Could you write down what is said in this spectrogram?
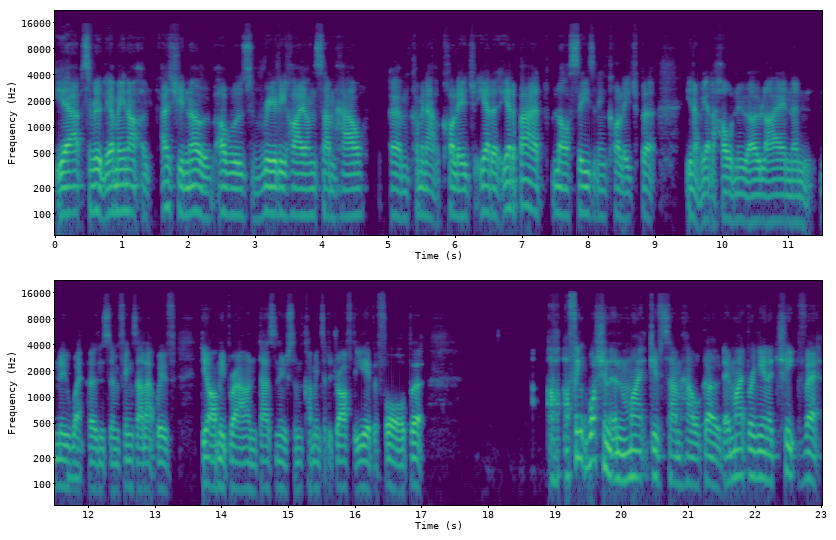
Yeah, absolutely. I mean, I, as you know, I was really high on Sam Howell um, coming out of college. He had a he had a bad last season in college, but you know he had a whole new O line and new weapons and things like that with Dyami Brown, Dazz Newsome coming to the draft the year before. But I, I think Washington might give Sam Howell a go. They might bring in a cheap vet,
